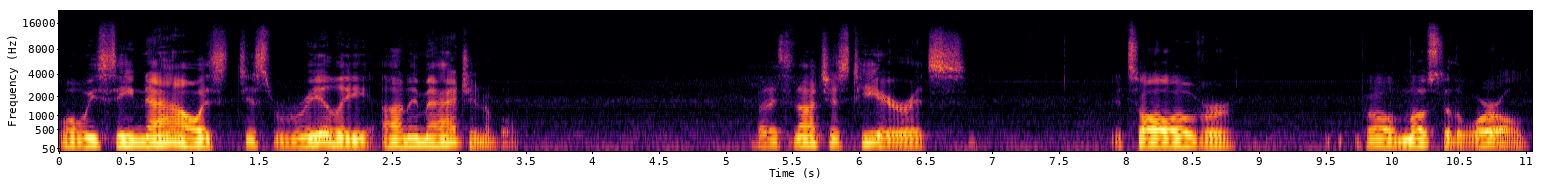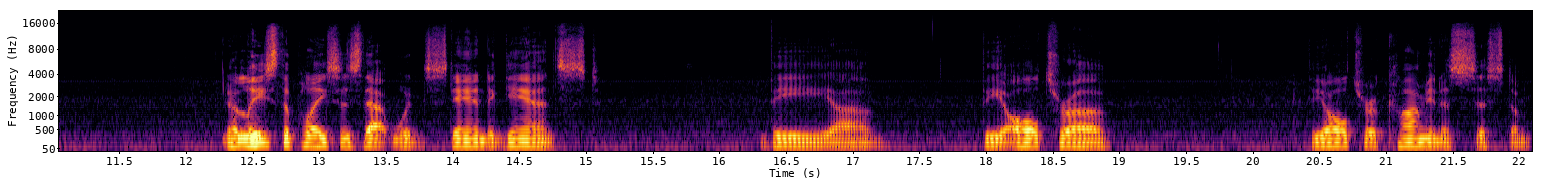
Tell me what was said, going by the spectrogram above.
what we see now is just really unimaginable. But it's not just here, it's it's all over well, most of the world. At least the places that would stand against the uh, the ultra the ultra communist system.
